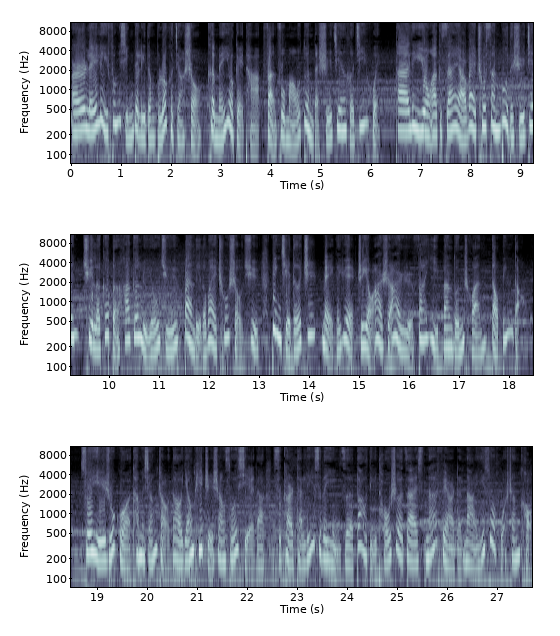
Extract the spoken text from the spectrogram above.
而雷厉风行的里登布洛克教授可没有给他反复矛盾的时间和机会。他利用阿克塞尔外出散步的时间，去了哥本哈根旅游局办理了外出手续，并且得知每个月只有二十二日发一班轮船到冰岛。所以，如果他们想找到羊皮纸上所写的斯科尔塔利斯的影子到底投射在斯纳菲尔的哪一座火山口，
